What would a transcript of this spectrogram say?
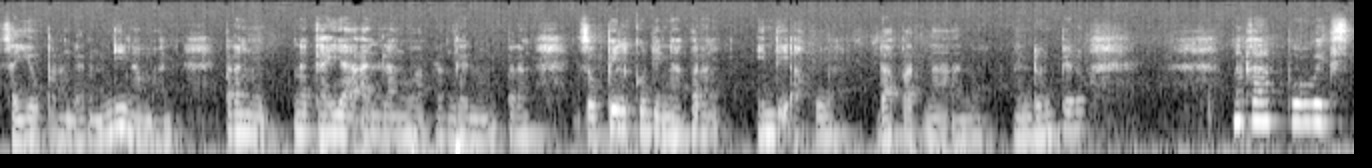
sa iyo parang ganun. Hindi naman. Parang nagkahiyaan lang ba parang ganun. Parang so feel ko din na parang hindi ako dapat na ano nandun. Pero naka 4 weeks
